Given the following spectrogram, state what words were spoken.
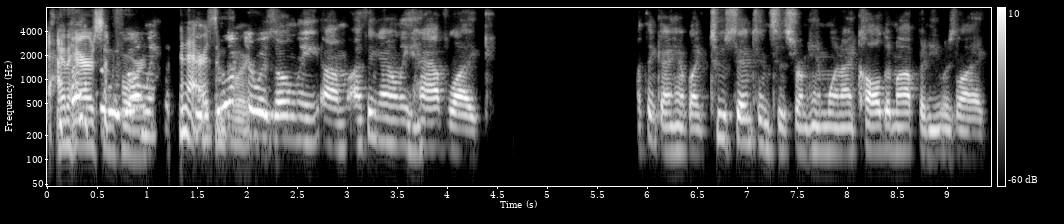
The And Harrison was Ford. only- and the Harrison director Ford. was only. Um, I think I only have like. I think I have like two sentences from him when I called him up, and he was like,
